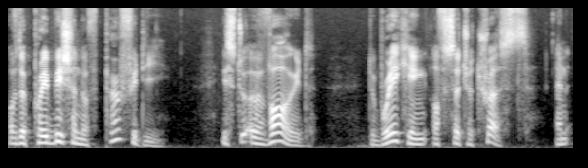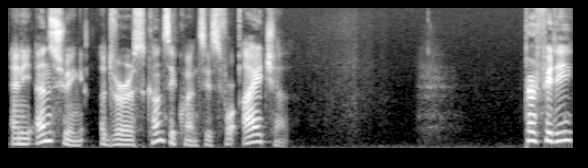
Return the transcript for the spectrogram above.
of the prohibition of perfidy is to avoid the breaking of such a trust and any ensuing adverse consequences for IHL. Perfidy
